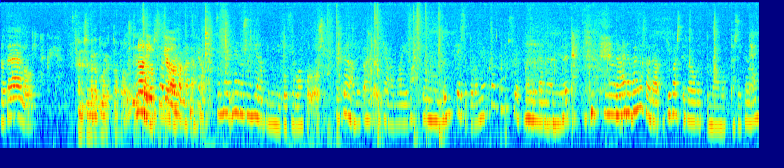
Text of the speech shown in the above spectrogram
No täällä on. Hän on sen verran tuore tapaus. No niin, joo. Meillä on hienompi nimi kuin Furuan kolosi. Ja tämä on nyt aika ikävä vaiva. Mm. Teistä tulla meidän kantaa syökkäitä mm. tämän myötä. Nämä aina välillä saada kivasti rauhoittumaan, mutta sitten,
